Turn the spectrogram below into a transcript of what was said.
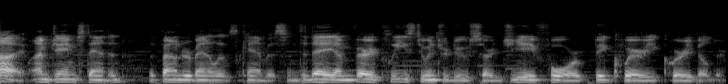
Hi, I'm James Standen, the founder of Analytics Canvas, and today I'm very pleased to introduce our GA4 BigQuery Query Builder.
